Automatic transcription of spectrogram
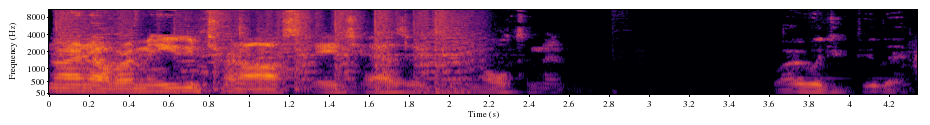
No, I know, but I mean, you can turn off stage hazards in Ultimate. Why would you do that?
